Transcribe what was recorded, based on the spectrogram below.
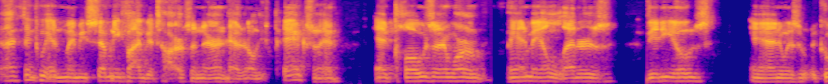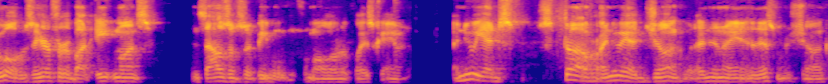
I think we had maybe 75 guitars in there and had all these picks and had, had clothes that were fan mail, letters, videos, and it was cool. It was here for about eight months, and thousands of people from all over the place came. I knew he had stuff, or I knew he had junk, but I didn't know any of this was junk.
